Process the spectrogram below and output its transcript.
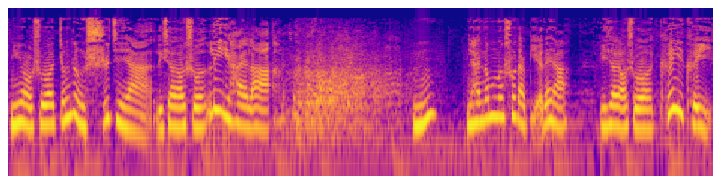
女友说：“整整十斤呀！”李逍遥说：“厉害啦！”嗯，你还能不能说点别的呀？李逍遥说：“可以，可以。”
